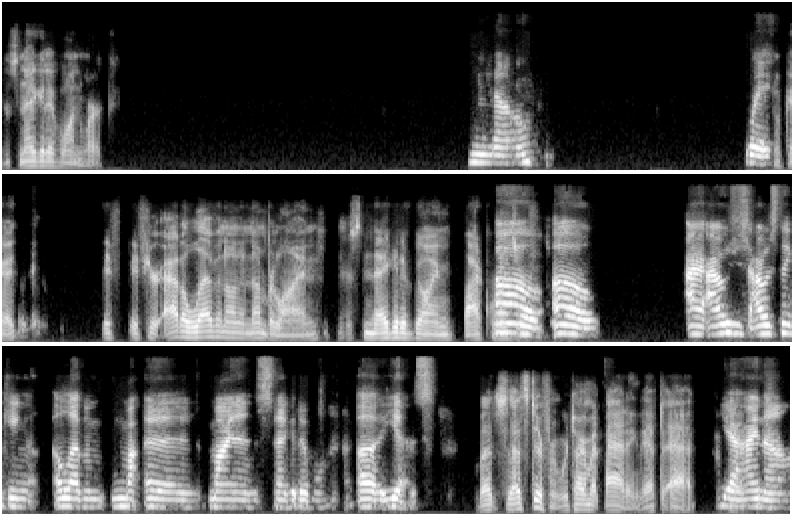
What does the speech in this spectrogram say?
Does negative one work? No. Wait. Okay. If if you're at 11 on a number line, there's negative going backwards Oh, oh. I I was just I was thinking eleven uh minus negative one. Uh, yes. that's that's different. We're talking about adding. They have to add. Yeah, I know.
